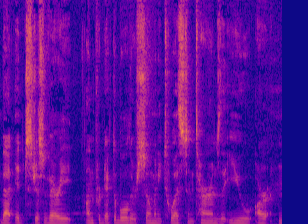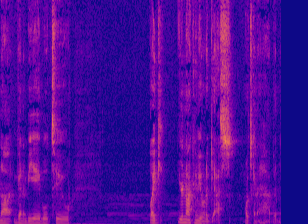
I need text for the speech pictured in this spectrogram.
that it's just very unpredictable. There's so many twists and turns that you are not going to be able to, like, you're not going to be able to guess what's going to happen.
